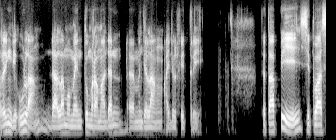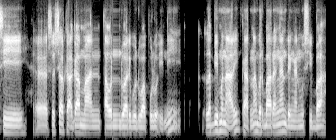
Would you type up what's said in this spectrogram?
sering diulang dalam momentum Ramadan eh, menjelang Idul Fitri. Tetapi situasi eh, sosial keagamaan tahun 2020 ini lebih menarik karena berbarengan dengan musibah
